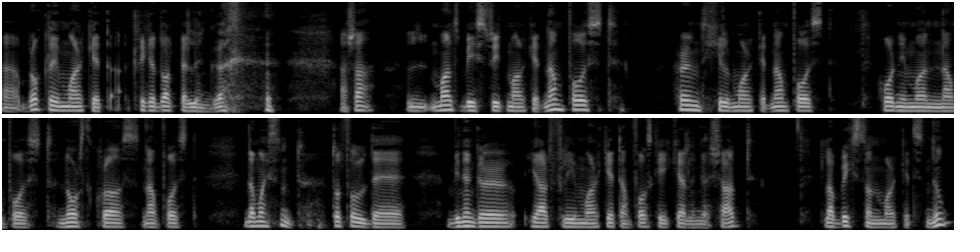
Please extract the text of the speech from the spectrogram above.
Uh, Brockley Market, cred că doar pe lângă. Așa. Maltby Street Market n-am fost. Herne Hill Market n-am fost. Horniman n-am fost. North Cross n-am fost. Dar mai sunt tot felul de Vinegar Yard Flea Market am fost, că e chiar lângă Shard. La Brixton Markets nu.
